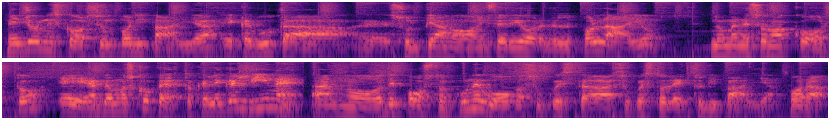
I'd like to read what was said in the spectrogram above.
Nei giorni scorsi un po' di paglia è caduta eh, sul piano inferiore del pollaio non me ne sono accorto e abbiamo scoperto che le galline hanno deposto alcune uova su, questa, su questo letto di paglia. Ora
